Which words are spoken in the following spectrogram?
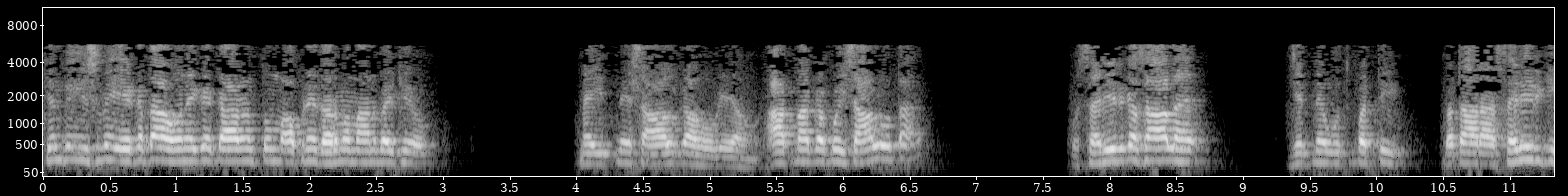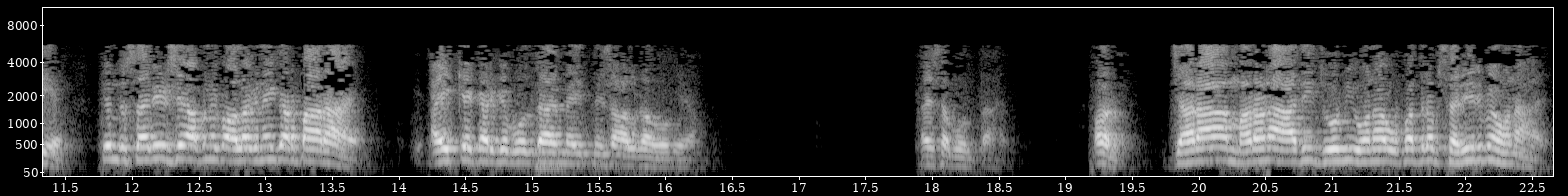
किंतु इसमें एकता होने के कारण तुम अपने धर्म मान बैठे हो। मैं इतने साल का हो गया हूँ। आत्मा का कोई साल होता है? वो शरीर का साल है। जितने उत्पत्ति बता रहा है, शरीर की है, किंतु शरीर से अपने को अलग नहीं कर पा रहा है। ऐक्य करके बोलता है, मैं इतने साल का हो गया ऐसा बोलता है। और जरा मरण आदि जो भी होना, उपद्रव शरीर में होना है,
